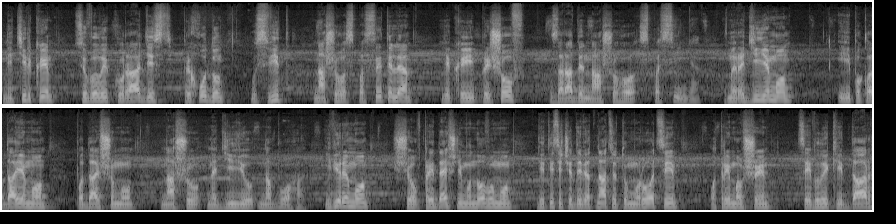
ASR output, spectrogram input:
не тільки цю велику радість приходу у світ нашого Спасителя, який прийшов заради нашого спасіння. Ми радіємо і покладаємо подальшому нашу надію на Бога і віримо, що в прийдешньому новому 2019 році, отримавши цей великий дар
